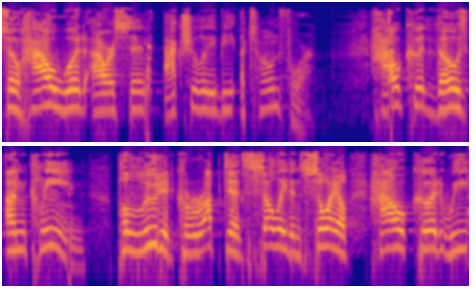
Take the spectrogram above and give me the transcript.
So how would our sin actually be atoned for? How could those unclean, polluted, corrupted, sullied, and soiled, how could we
